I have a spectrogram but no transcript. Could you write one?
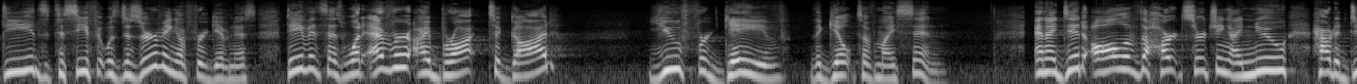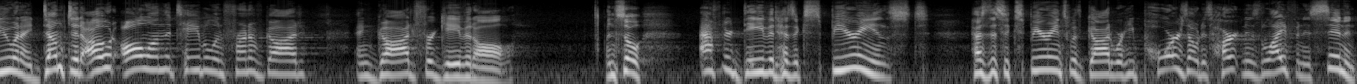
deeds to see if it was deserving of forgiveness. David says, Whatever I brought to God, you forgave the guilt of my sin. And I did all of the heart searching I knew how to do, and I dumped it out all on the table in front of God, and God forgave it all. And so, after David has experienced, has this experience with God where he pours out his heart and his life and his sin and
